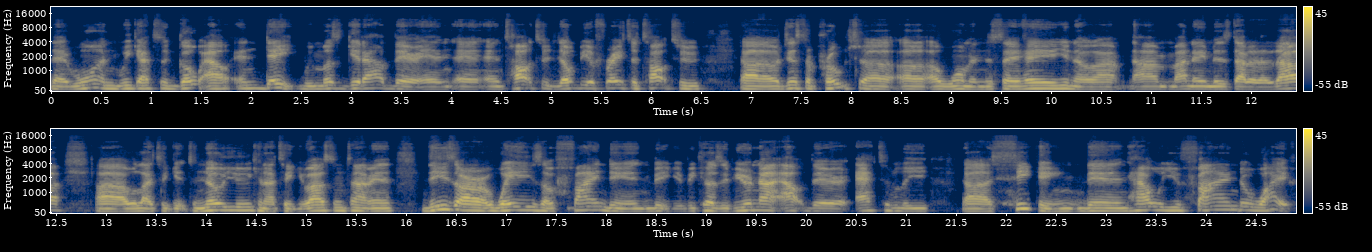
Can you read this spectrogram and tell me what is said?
that one we got to go out out and date. We must get out there and and, and talk to. Don't be afraid to talk to. Uh, just approach a, a, woman to say, hey, you know, I, I'm, my name is da da da da. Uh, I would like to get to know you. Can I take you out sometime? And these are ways of finding because if you're not out there actively uh, seeking, then how will you find a wife?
